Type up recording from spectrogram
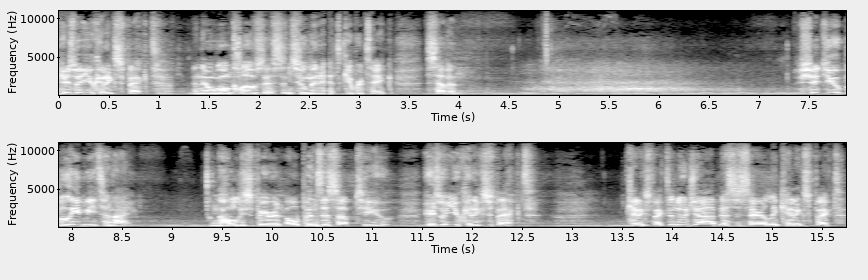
Here's what you can expect, and then we're going to close this in two minutes, give or take seven. Should you believe me tonight, and the Holy Spirit opens this up to you, here's what you can expect. Can't expect a new job necessarily, can't expect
